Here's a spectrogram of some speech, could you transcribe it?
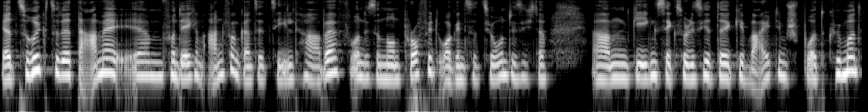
Ja, zurück zu der Dame, ähm, von der ich am Anfang ganz erzählt habe, von dieser Non-Profit-Organisation, die sich da ähm, gegen sexualisierte Gewalt im Sport kümmert.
